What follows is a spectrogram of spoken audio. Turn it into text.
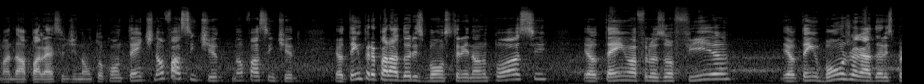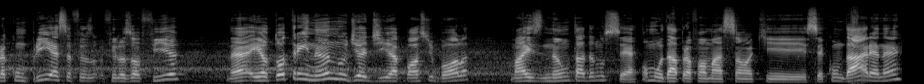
mandar uma palestra de não tô contente. Não faz sentido, não faz sentido. Eu tenho preparadores bons treinando posse, eu tenho a filosofia, eu tenho bons jogadores para cumprir essa filosofia, né? Eu tô treinando no dia a dia a posse de bola, mas não tá dando certo. Vou mudar para formação aqui secundária, né?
